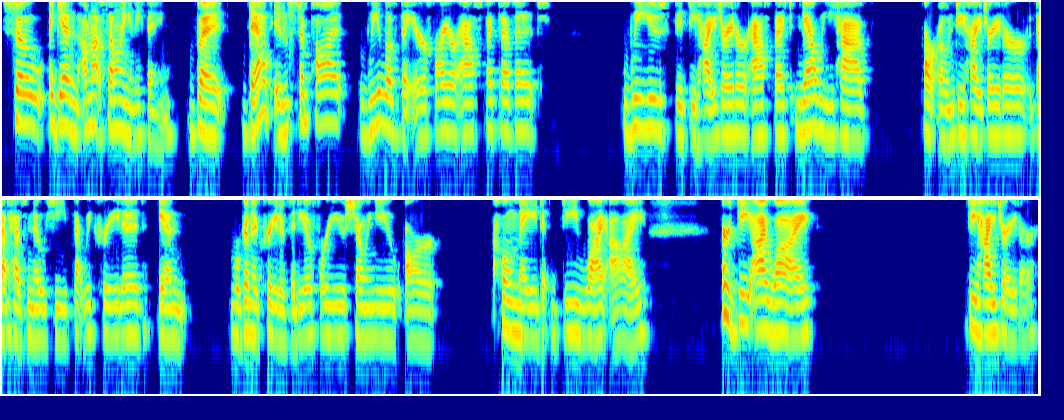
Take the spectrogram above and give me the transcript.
So again, I'm not selling anything, but that Instant Pot, we love the air fryer aspect of it. We use the dehydrator aspect. Now we have our own dehydrator that has no heat that we created. And we're going to create a video for you showing you our homemade DIY or DIY dehydrator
